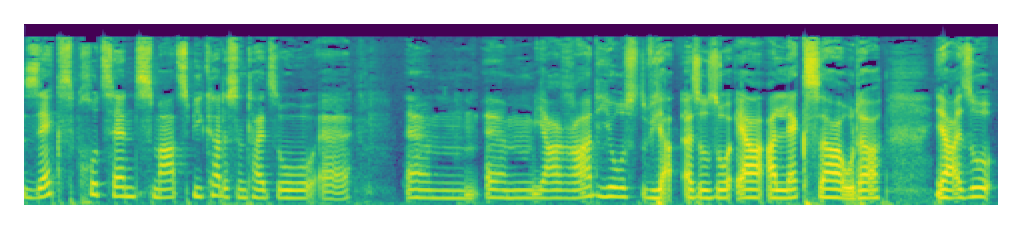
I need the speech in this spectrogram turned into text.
6% Smart Speaker, das sind halt so äh, ähm, ähm, ja, Radios, wie, also so eher Alexa oder ja, also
